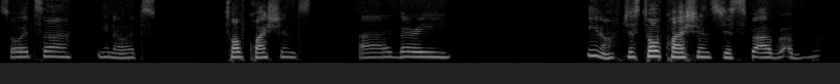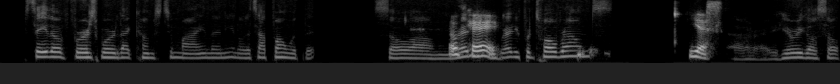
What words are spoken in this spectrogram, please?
So it's uh, you know, it's 12 questions. Uh, very, you know, just 12 questions. Just uh, say the first word that comes to mind, and you know, let's have fun with it. So, um, okay, ready, ready for 12 rounds? Yes. All right, here we go. So,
